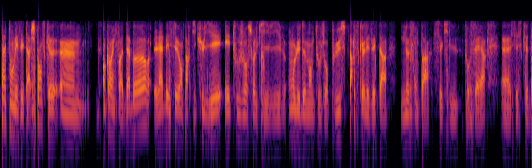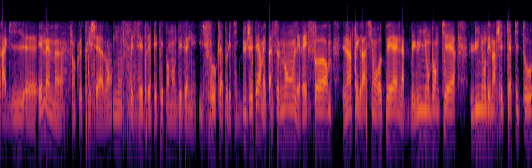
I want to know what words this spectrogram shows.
Pas tant les États. Je pense que, euh, encore une fois, d'abord, la BCE en particulier est toujours sur le qui-vive. On lui demande toujours plus parce que les États ne font pas ce qu'il faut faire. Euh, c'est ce que Draghi euh, et même Jean-Claude Trichet avant n'ont cessé de répéter pendant des années. Il faut que la politique budgétaire, mais pas seulement, les réformes, l'intégration européenne, l'union bancaire, l'union des marchés de capitaux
